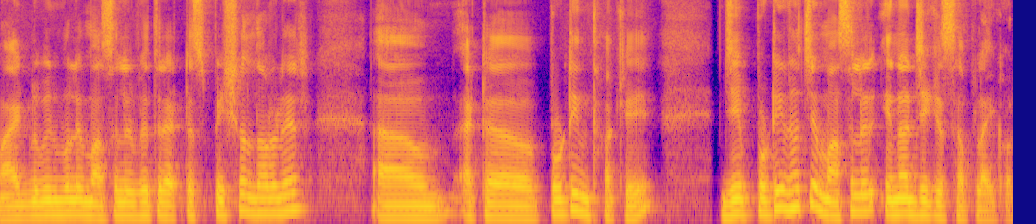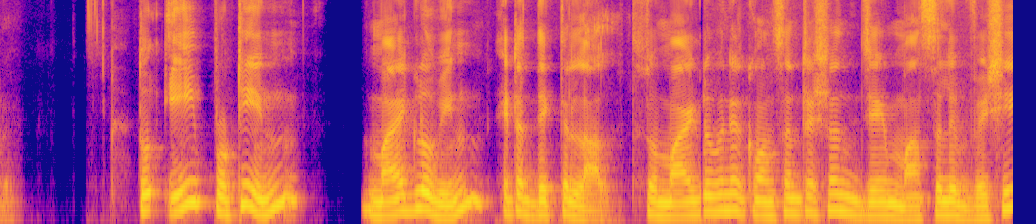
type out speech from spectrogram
মায়োগ্লোবিন বলে মাসেলের ভেতরে একটা স্পেশাল ধরনের একটা প্রোটিন থাকে, যে প্রোটিন হচ্ছে মাসেলের এনার্জিকে সাপ্লাই করে। তো এই প্রোটিন মায়োগ্লোবিন এটা দেখতে লাল। তো মায়োগ্লোবিনের কনসেন্ট্রেশন যে মাসেলে বেশি,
